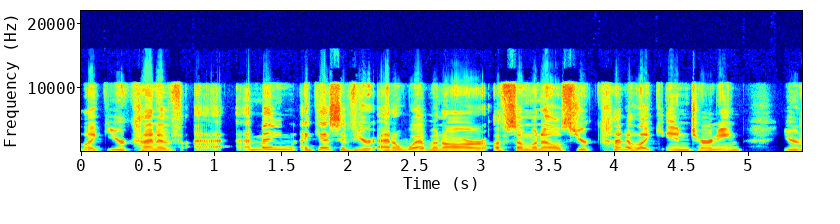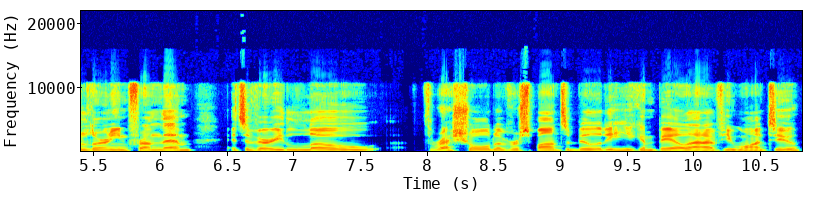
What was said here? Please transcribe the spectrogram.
Like you're kind of, I mean, I guess if you're at a webinar of someone else, you're kind of like interning. You're learning from them. It's a very low threshold of responsibility. You can bail out if you want to.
